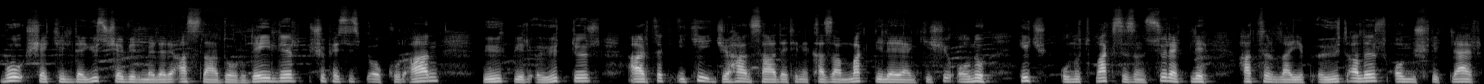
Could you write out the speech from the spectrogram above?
bu şekilde yüz çevirmeleri asla doğru değildir. Şüphesiz ki o Kur'an büyük bir öğüttür. Artık iki cihan saadetini kazanmak dileyen kişi onu hiç unutmaksızın sürekli hatırlayıp öğüt alır. O müşrikler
